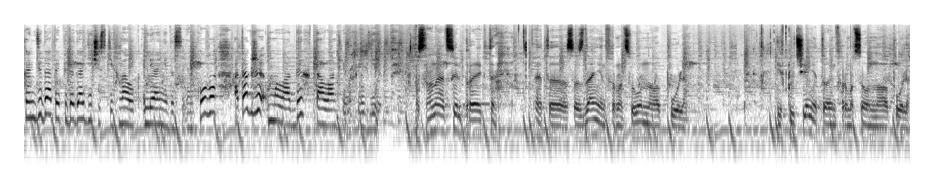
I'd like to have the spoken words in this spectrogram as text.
кандидата педагогических наук Леонида Савенкова, а также молодых талантливых людей. Основная цель проекта – это создание информационного поля и включение этого информационного поля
